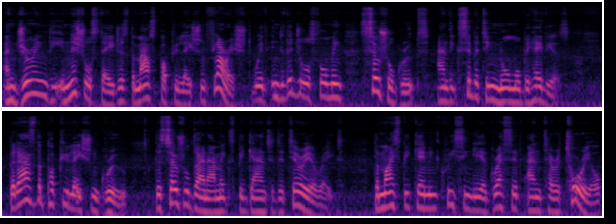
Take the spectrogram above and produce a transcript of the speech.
and during the initial stages, the mouse population flourished, with individuals forming social groups and exhibiting normal behaviors. But as the population grew, the social dynamics began to deteriorate. The mice became increasingly aggressive and territorial,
